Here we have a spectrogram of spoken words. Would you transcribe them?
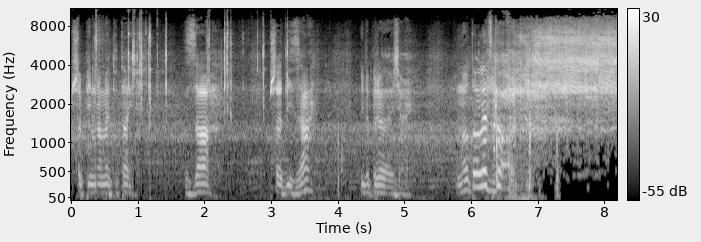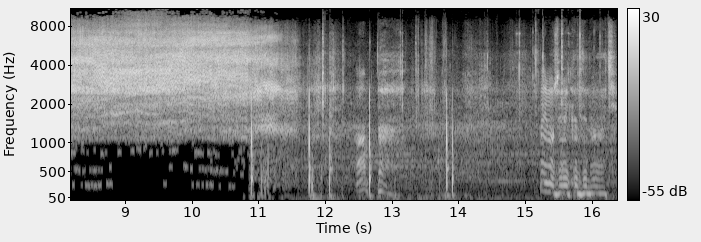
Przepinamy tutaj za, przed i za i dopiero jedziemy. No to let's go! Opa! No i możemy kontynuować.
